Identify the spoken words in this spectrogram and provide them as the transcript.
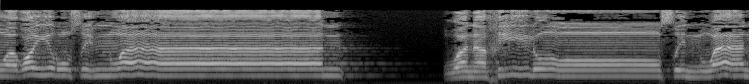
وغير صنوان ونخيل صنوان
